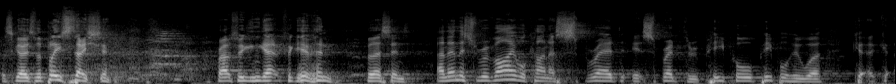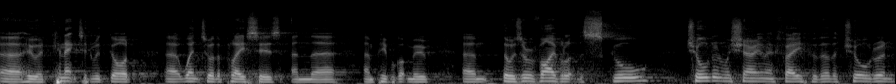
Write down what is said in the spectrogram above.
let's go to the police station. Perhaps we can get forgiven for their sins. And then this revival kind of spread. It spread through people. People who, were, uh, who had connected with God uh, went to other places, and, uh, and people got moved. Um, there was a revival at the school. Children were sharing their faith with other children.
